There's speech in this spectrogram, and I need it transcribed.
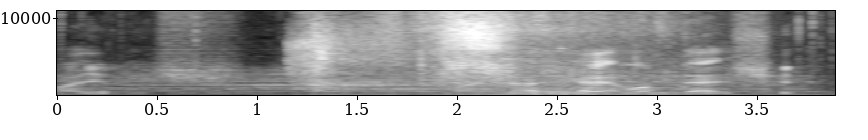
Fire leash. What that shit?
